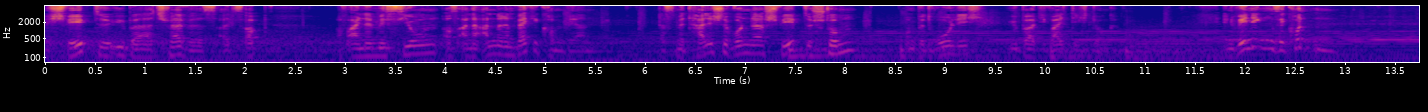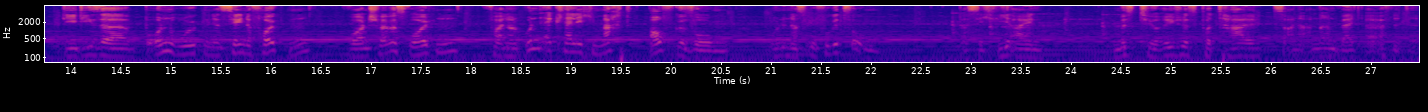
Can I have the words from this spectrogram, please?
Es schwebte über Travis, als ob auf eine Mission aus einer anderen Welt gekommen wären. Das metallische Wunder schwebte stumm und bedrohlich über die Walddichtung. In wenigen Sekunden die dieser beunruhigenden Szene folgten, wurden Travis Walton von einer unerklärlichen Macht aufgesogen und in das UFO gezogen, das sich wie ein mysteriöses Portal zu einer anderen Welt eröffnete.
